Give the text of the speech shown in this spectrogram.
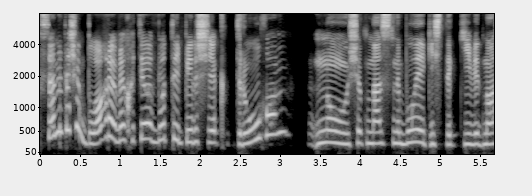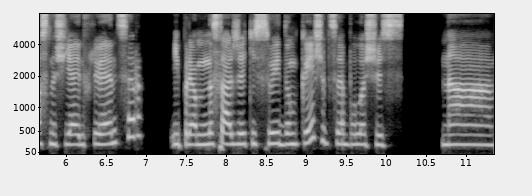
Це не те, що блогером, я хотіла бути більш як другом. Ну, щоб у нас не були якісь такі відносини, що я інфлюенсер, і прям насаджую якісь свої думки, щоб це було щось на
